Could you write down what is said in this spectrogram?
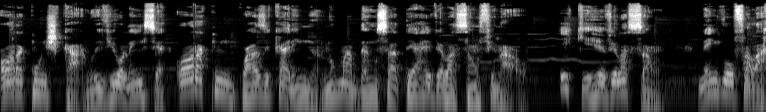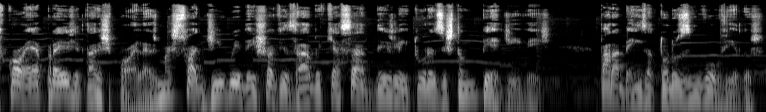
ora com escarno e violência, ora com quase carinho, numa dança até a revelação final. E que revelação! Nem vou falar qual é para evitar spoilers, mas só digo e deixo avisado que essas desleituras estão imperdíveis. Parabéns a todos os envolvidos.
